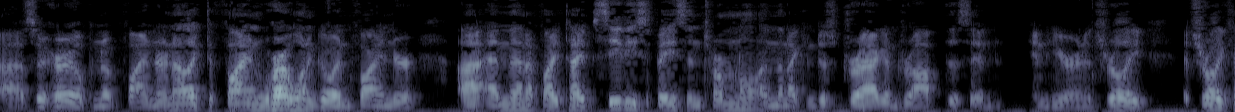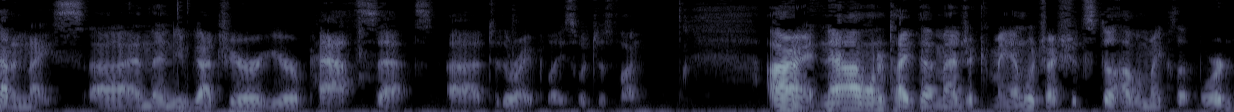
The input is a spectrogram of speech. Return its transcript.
Uh, so here I open up Finder, and I like to find where I want to go in Finder. Uh, and then if I type CD space in terminal, and then I can just drag and drop this in in here, and it's really it's really kind of nice. Uh, and then you've got your your path set uh, to the right place, which is fun. All right, now I want to type that magic command, which I should still have on my clipboard.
